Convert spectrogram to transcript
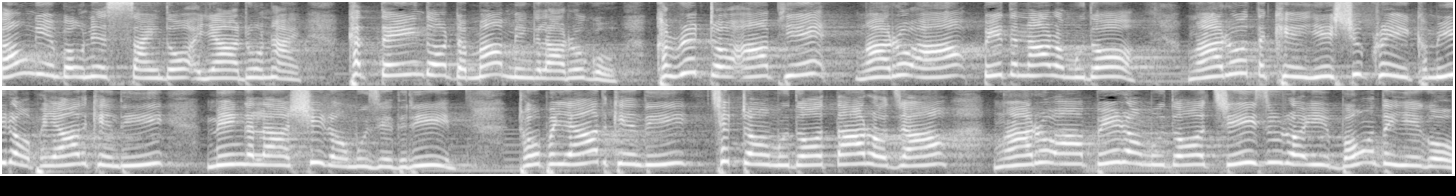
ကောင်းကင်ဘုံနှင့်ဆိုင်သောအရာတို့၌ခတ်သိမ်းသောဓမ္မမင်္ဂလာတို့ကိုခရစ်တော်အားဖြင့်ငါတို့အားပေးသနာတော်မူသော ငါတို့သခင်ယေရှုခရစ်ခမည်းတော်ဘုရားသခင်သည် မင်္ဂလာရှိတော်မူစေတည်းထိုဘုရားသခင်သည်ချစ်တော်မူသောသားတော်ကြောင့်ငါတို့အားပေးတော်မူသောဂျေဇုတော်၏ဘုန်းအသရေကို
